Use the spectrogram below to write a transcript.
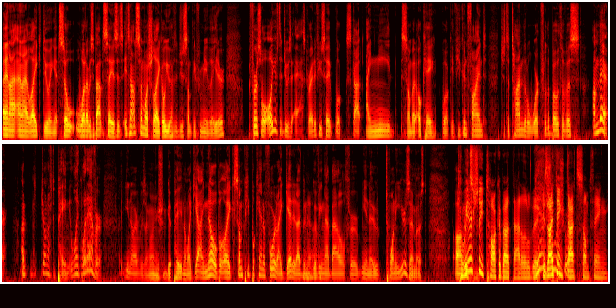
and I and I like doing it. So what I was about to say is, it's it's not so much like oh you have to do something for me later. First of all, all you have to do is ask, right? If you say, look, Scott, I need somebody. Okay, look, if you can find just a time that'll work for the both of us, I'm there. I, you don't have to pay me, like whatever. You know, everybody's like, oh, you should get paid, and I'm like, yeah, I know, but like some people can't afford it. I get it. I've been Yeah. living that battle for you know 20 years almost. Um, Can we actually talk about that a little bit? Yeah, Because I think sure. that's something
